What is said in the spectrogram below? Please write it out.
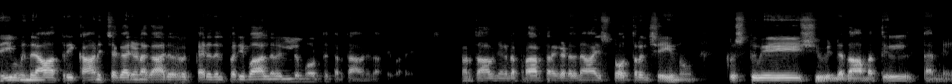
ദൈവം ഇന്ന് രാത്രി കാണിച്ച കരുണകാര കരുതൽ പരിപാലനം എല്ലാം ഓർത്ത് കർത്താവിന് നന്ദി പറയും. കർത്താവ് ഞങ്ങളുടെ പ്രാർത്ഥന കേട്ടതിനായി സ്തോത്രം ചെയ്യുന്നു. ക്രിസ്തുവേശുവിന്റെ നാമത്തിൽ തന്നെ.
